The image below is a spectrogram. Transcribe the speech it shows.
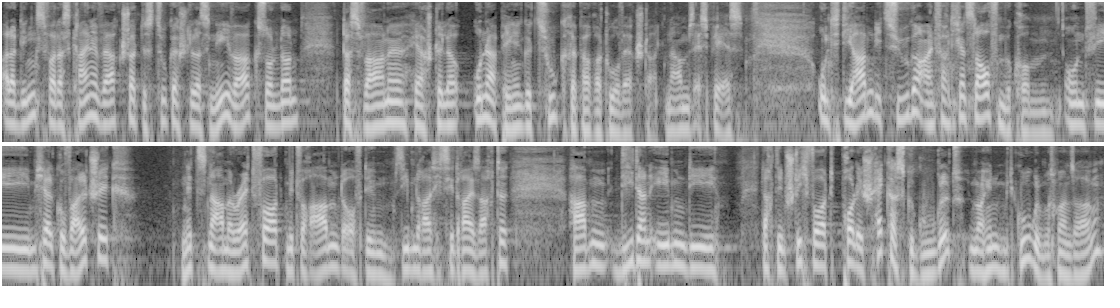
Allerdings war das keine Werkstatt des Zugherstellers Newag, sondern das war eine herstellerunabhängige Zugreparaturwerkstatt namens SPS. Und die haben die Züge einfach nicht ans Laufen bekommen. Und wie Michael Kowalczyk, Netzname Redford, Mittwochabend auf dem 37C3 sagte, haben die dann eben die nach dem Stichwort Polish Hackers gegoogelt, immerhin mit Google muss man sagen,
